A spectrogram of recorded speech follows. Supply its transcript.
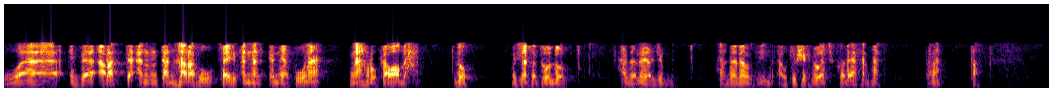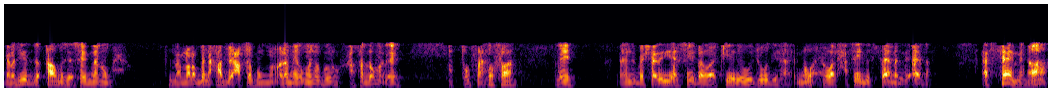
وإذا أردت أن تنهره فيجب أن أن يكون نهرك واضحا. له مش مثلا تقول له هذا لا يعجبني. هذا لا يرضيني أو تشيح بوجهك ولا يفهم هذا. تمام؟ طيب. لما تيجي قوم زي سيدنا نوح. لما ربنا حب يعاقبهم ولم يؤمنوا به حصل لهم الإيه؟ الطوفان. طوفان. ليه؟ لأن البشرية في بواكير وجودها. نوح هو الحفيد الثامن لآدم. الثامن. آه.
